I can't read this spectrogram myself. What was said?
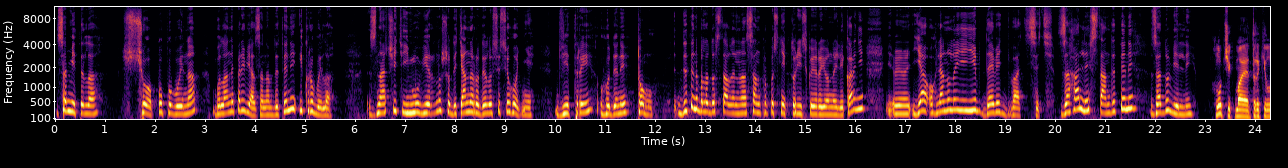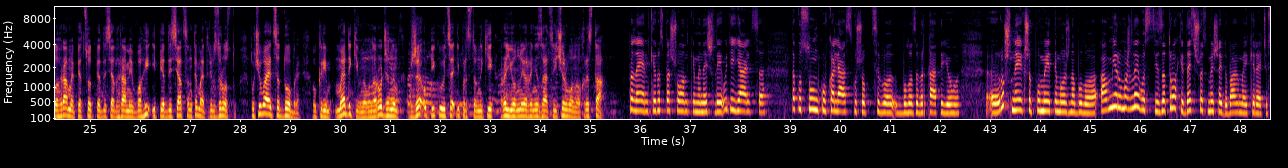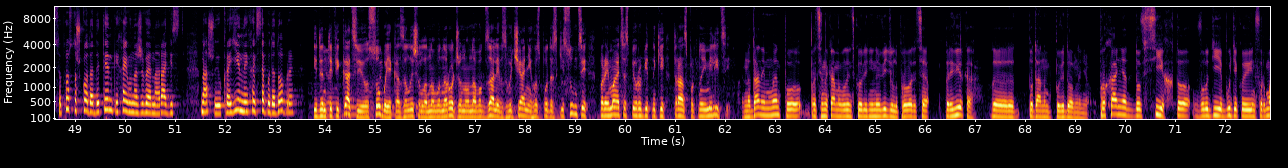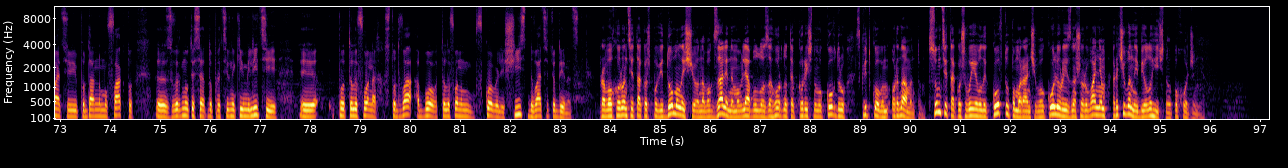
замітила, що пуповина була не перев'язана в дитини і кровила. Значить, ймовірно, що дитя народилося сьогодні, 2-3 години тому. Дитина була доставлена на санпропускник Турійської районної лікарні. Е, Я оглянула її в 9.20. Загальний стан дитини задовільний. Хлопчик має 3 кілограми 550 грамів ваги і 50 сантиметрів зросту. Почувається добре. Окрім медиків, новонародженим вже опікуються і представники районної організації Червоного Христа. пеленки, розпашонки ми знайшли, одіяльця, таку сумку в коляску, щоб це було завертати його, е, рушник, щоб помити можна було. А в міру можливості за трохи десь щось ми ще й додаємо, які речі. Все. Просто шкода дитинки, хай вона живе на радість нашої України, хай все буде добре. Ідентифікацією особи, яка залишила новонародженого на вокзалі в звичайній господарській сумці, переймаються співробітники транспортної міліції. На даний момент по працівниками Волинського лінійного відділу проводиться перевірка е, по даному повідомленню. Прохання до всіх, хто володіє будь-якою інформацією по даному факту, е, звернутися до працівників міліції е, по телефонах 102 або телефоном в Ковелі 6 20 11. Правоохоронці також повідомили, що на вокзалі немовля було загорнуте в коричневу ковдру з квітковим орнаментом. В сумці також виявили кофту помаранчевого кольору із нашаруванням речовини біологічного походження.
